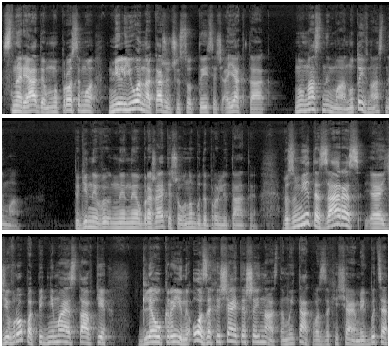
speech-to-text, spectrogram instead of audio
снаряди. Ми просимо мільйона, кажуть 600 тисяч. А як так? Ну, в нас нема, ну то й в нас нема. Тоді не, не, не ображайте, що воно буде пролітати. Розумієте, зараз е, Європа піднімає ставки для України. О, захищайте ще й нас. Та ми і так вас захищаємо. Якби ця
